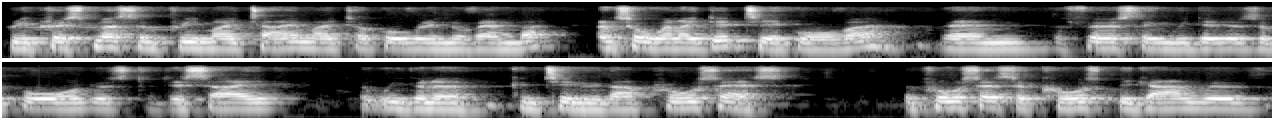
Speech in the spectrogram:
pre Christmas and pre my time. I took over in November. And so when I did take over, then the first thing we did as a board was to decide that we're going to continue that process. The process, of course, began with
